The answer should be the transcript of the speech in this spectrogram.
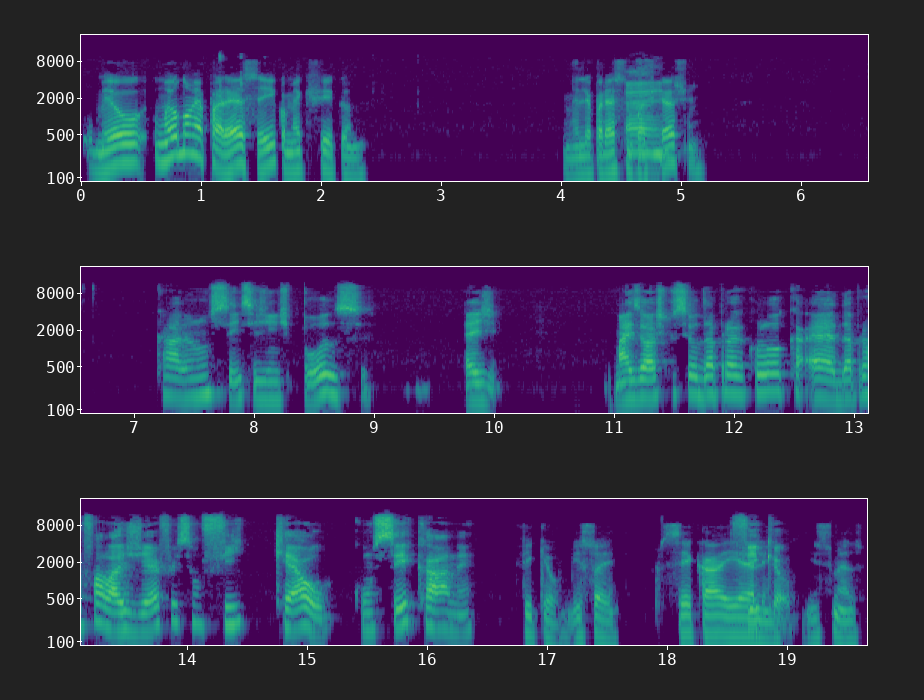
O meu, o meu nome aparece aí, como é que fica? Ele aparece no É. podcast? Cara, eu não sei se a gente pôs. É, mas eu acho que o seu dá pra colocar. É, dá pra falar Jefferson Fickel com CK, né? Fickel, isso aí. C-K-E-L. Fickel. Isso mesmo.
